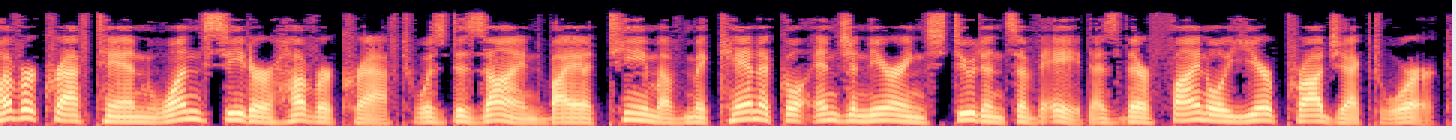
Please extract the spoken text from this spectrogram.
Hovercraftan one-seater hovercraft was designed by a team of mechanical engineering students of 8 as their final year project work.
